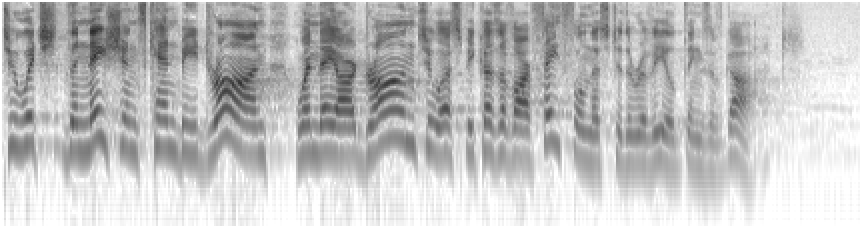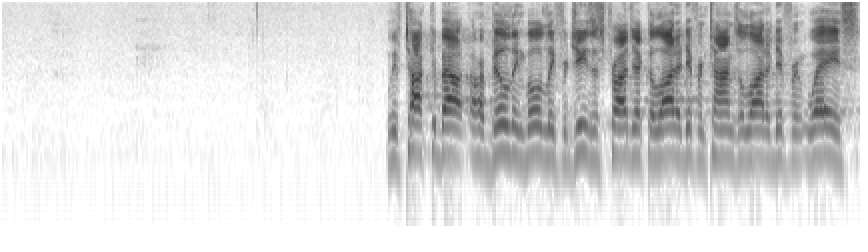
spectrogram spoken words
to which the nations can be drawn when they are drawn to us because of our faithfulness to the revealed things of God. We've talked about our Building Boldly for Jesus project a lot of different times, a lot of different ways.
